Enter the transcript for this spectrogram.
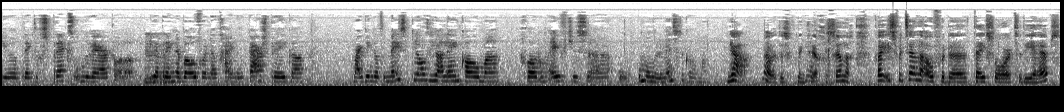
je brengt een gespreksonderwerp. eh, Je brengt naar boven en dan ga je met elkaar spreken. Maar ik denk dat de meeste klanten hier alleen komen. Gewoon om eventjes eh, om onder de mensen te komen. ja, nou, het is, klinkt Ja. heel gezellig. Kan je iets vertellen over de theesoorten die je hebt?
